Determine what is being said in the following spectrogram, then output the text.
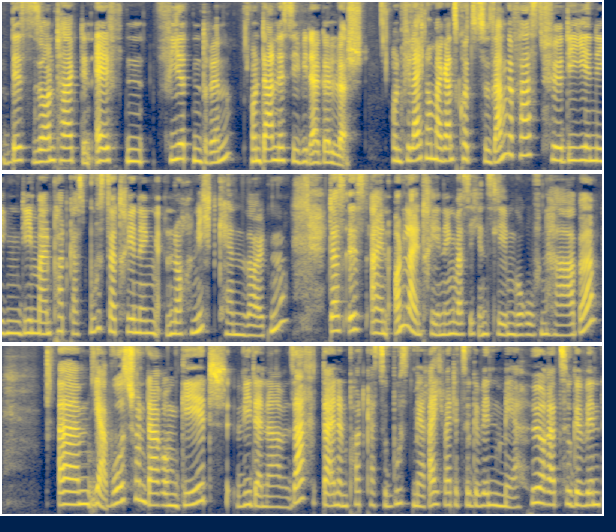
bis Sonntag, den 11.04. drin und dann ist sie wieder gelöscht. Und vielleicht noch mal ganz kurz zusammengefasst für diejenigen, die mein Podcast Booster Training noch nicht kennen sollten. Das ist ein Online-Training, was ich ins Leben gerufen habe ähm, ja, wo es schon darum geht, wie der Name sagt, deinen Podcast zu boosten, mehr Reichweite zu gewinnen, mehr Hörer zu gewinnen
